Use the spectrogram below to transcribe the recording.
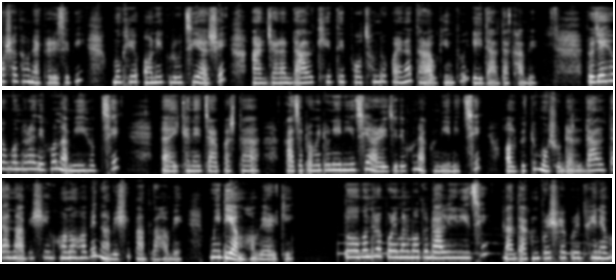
অসাধারণ একটা রেসিপি মুখে অনেক রুচি আসে। আর যারা ডাল খেতে পছন্দ করে না, তারাও কিন্তু এই ডালটা খাবে। তো যাই হোক বন্ধুরা, দেখুন, আমি হচ্ছে এখানে চার পাঁচটা কাঁচা টমেটো নিয়ে নিয়েছি। আর এই যে দেখুন, এখন নিয়ে নিচ্ছি অল্প একটু মসুর ডাল। ডালটা না বেশি ঘন হবে, না বেশি পাতলা হবে মিডিয়াম হবে আর কি। তো বন্ধুরা, পরিমাণ মতো ডাল নিয়ে নিয়েছি। ডালটা এখন পরিষ্কার করে ধুয়ে নেব।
